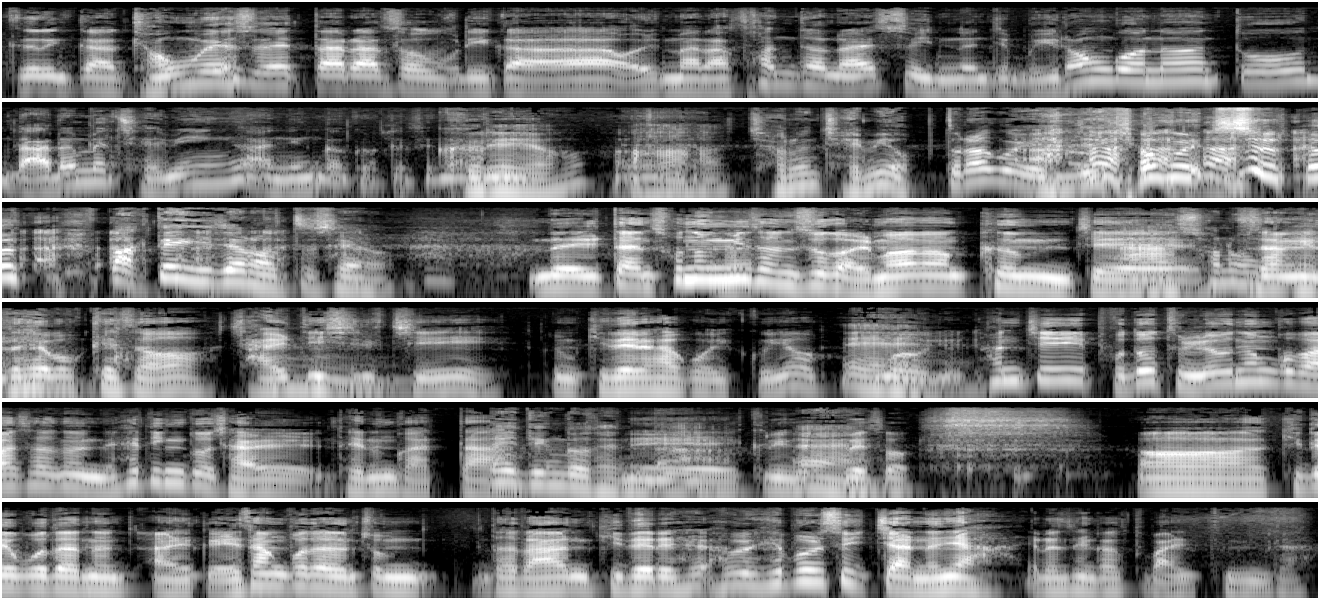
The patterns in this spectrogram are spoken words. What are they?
그러니까 경우의 수에 따라서 우리가 얼마나 선전을 할 수 있는지 뭐 이런 거는 또 나름의 재미 아닌가 그렇게 생각합니다. 그래요? 네. 아 저는 재미 없더라고요 이제 경우의 수는 박대기 전 어떠세요? 네, 일단 손흥민 네. 선수가 얼마만큼 이제 아, 부상에서 회복해서 잘 음. 뛰실지 음. 좀 기대를 하고 있고요. 네. 뭐 현지 보도 들려오는 거 봐서는 헤딩도 잘 되는 것 같다. 헤딩도 된다. 네, 그리고 네. 그래서 어, 기대보다는, 아니, 그러니까 예상보다는 좀 더 나은 기대를 해볼 수 있지 않느냐, 이런 생각도 많이 듭니다.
